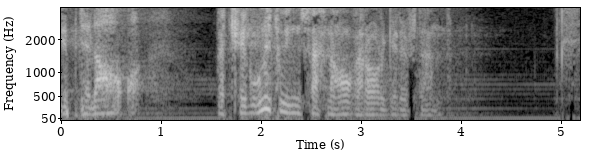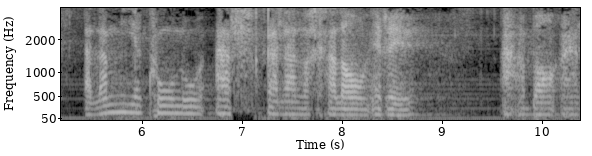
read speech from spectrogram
ابتلاع چگونه تو این صحنه ها قرار گرفتند؟ علم یکونو افقل الخلائق اعباءن؟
